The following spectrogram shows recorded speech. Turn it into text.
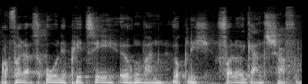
Ob wir das ohne PC irgendwann wirklich voll und ganz schaffen.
